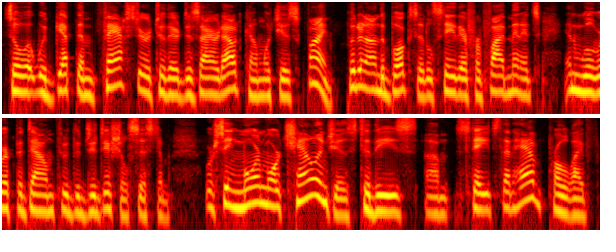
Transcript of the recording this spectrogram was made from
So it would get them faster to their desired outcome, which is fine. Put it on the books, it'll stay there for five minutes, and we'll rip it down through the judicial system. We're seeing more and more challenges to these um, states that have pro life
